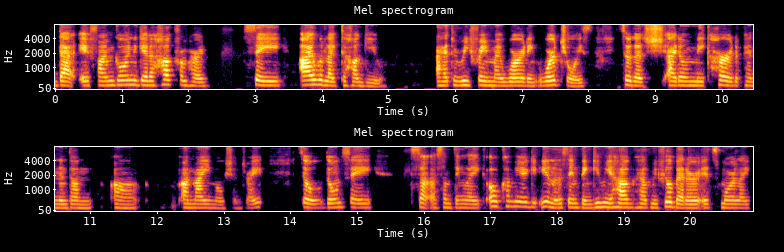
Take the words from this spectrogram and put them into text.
that if I'm going to get a hug from her, say I would like to hug you I had to reframe my wording, word choice, so that sh I don't make her dependent on uh, on my emotions, right? So don't say so, uh, something like, "Oh, come here," you know, the same thing. Give me a hug, help me feel better. It's more like,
